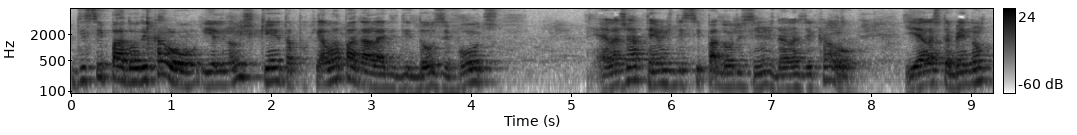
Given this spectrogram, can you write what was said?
dissipador de calor. E ele não esquenta porque a lâmpada LED de 12 volts ela já tem os dissipadores delas de calor. E elas também não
